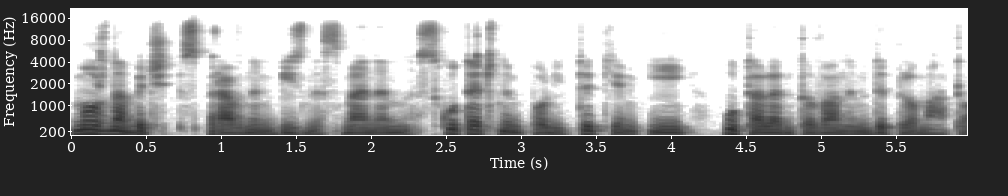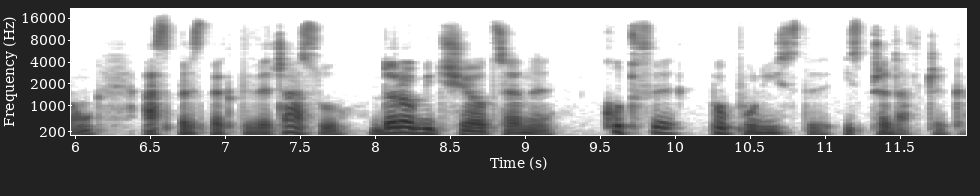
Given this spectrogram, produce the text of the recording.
można być sprawnym biznesmenem, skutecznym politykiem i utalentowanym dyplomatą, a z perspektywy czasu dorobić się oceny kutwy, populisty i sprzedawczyka.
